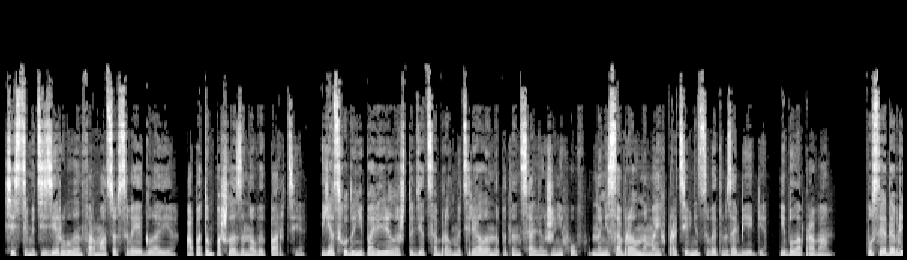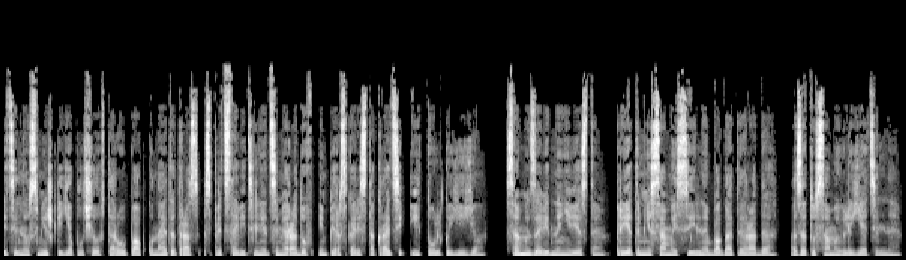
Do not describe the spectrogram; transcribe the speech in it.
систематизировала информацию в своей голове, а потом пошла за новой партией. Я сходу не поверила, что дед собрал материалы на потенциальных женихов, но не собрал на моих противниц в этом забеге, и была права. После одобрительной усмешки я получила вторую папку, на этот раз с представительницами родов имперской аристократии и только ее. Самые завидные невесты, при этом не самые сильные, богатые рода, а зато самые влиятельные.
